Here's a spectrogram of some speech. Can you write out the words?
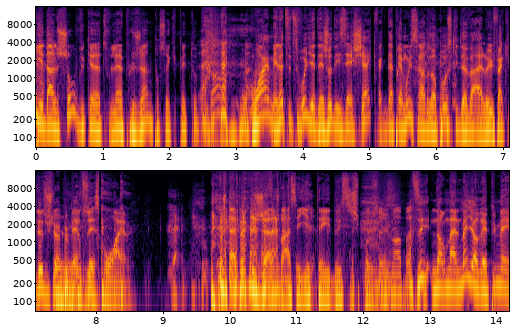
il est dans le show, vu que tu voulais un plus jeune pour s'occuper de tout plus tard. Ouais, mais là, tu tu vois, il y a déjà des échecs. Fait que d'après moi, il se rendra pas ce qu'il devait aller. Fait que là, je suis un peu perdu espoir. Moi, j'étais un peu plus jeune. Je vais essayer de t'aider si je peux. Absolument pas. Normalement, il aurait pu m'aider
